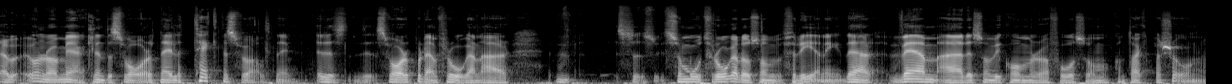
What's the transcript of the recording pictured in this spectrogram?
jag undrar om egentligen inte svaret när det gäller teknisk förvaltning, svaret på den frågan är som motfråga då som förening, det är vem är det som vi kommer att få som kontaktperson?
